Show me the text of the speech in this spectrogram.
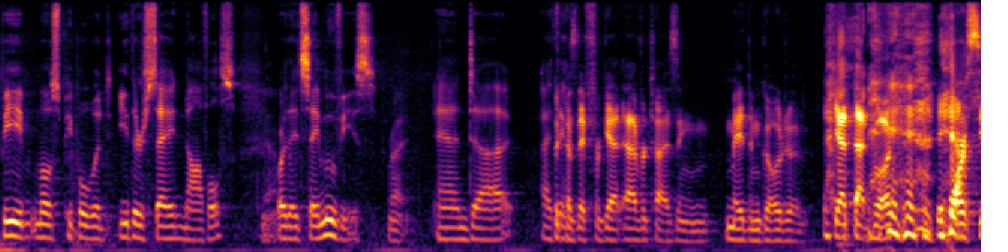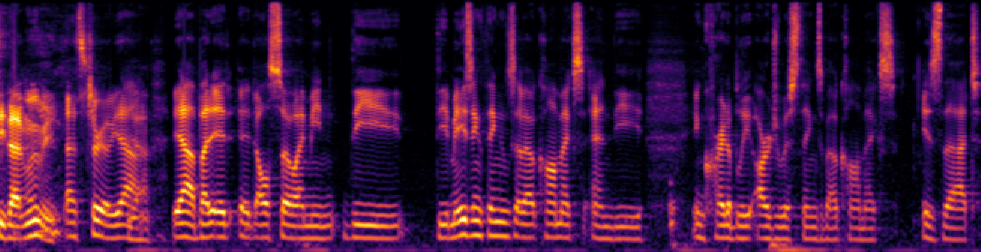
be most people would either say novels yeah. or they'd say movies right and uh, I because they forget advertising made them go to get that book yeah. or see that movie. That's true. Yeah. yeah. yeah, But it, it also, I mean, the the amazing things about comics and the incredibly arduous things about comics is that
